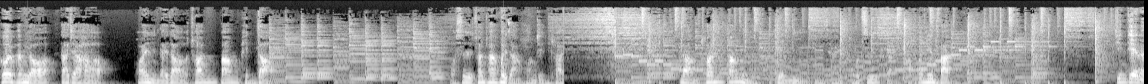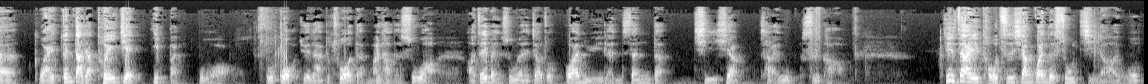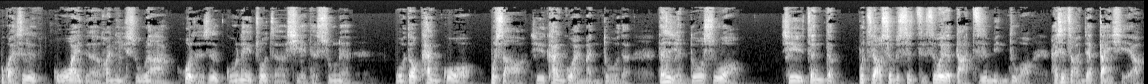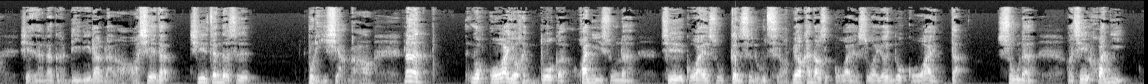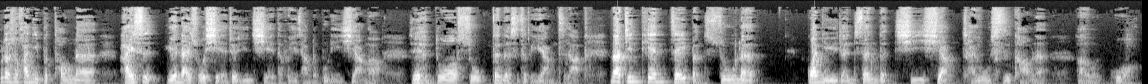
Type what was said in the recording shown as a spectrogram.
各位朋友，大家好，欢迎来到川帮频道。我是川川会长黄景川，让川帮你建立理财投资的好观念吧。今天呢，我还跟大家推荐一本我读过觉得还不错的蛮好的书哦。啊，这本书呢叫做《关于人生的七项财务思考》。其实，在投资相关的书籍啊，我不管是国外的翻译书啦，或者是国内作者写的书呢，我都看过不少。其实看过还蛮多的，但是很多书哦，其实真的不知道是不是只是为了打知名度哦，还是找人家代写啊，写的那个哩哩啦啦哦，写的其实真的是不理想了哈。那有国外有很多个翻译书呢。其实国外的书更是如此哦，不要看到是国外的书啊，有很多国外的书呢，啊，其实翻译不知道是翻译不通呢，还是原来所写就已经写的非常的不理想啊。所以很多书真的是这个样子啊。那今天这一本书呢，关于人生的七项财务思考呢，啊，我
